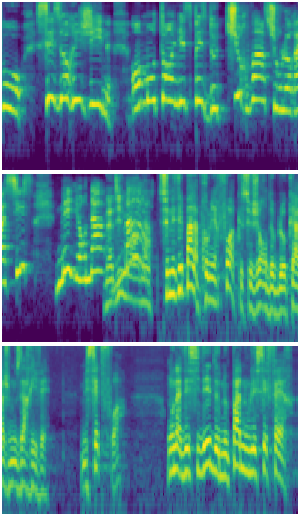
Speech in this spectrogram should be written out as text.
peau, ses origines, en montant une espèce de turbin sur le racisme, mais il y en a marre. Ce n'était pas la première fois que ce genre de blocage nous arrivait. Mais cette fois, on a décidé de ne pas nous laisser faire.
